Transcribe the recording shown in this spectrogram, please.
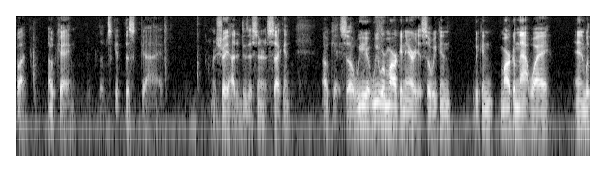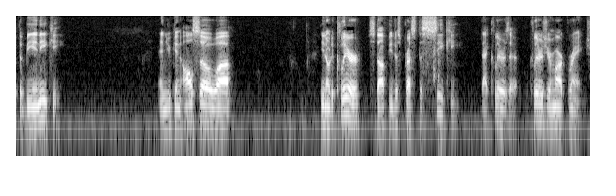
But okay, let's get this guy. I'm going to show you how to do this in a second. Okay, so we we were marking areas, so we can we can mark them that way, and with the B and E key. And you can also, uh, you know, to clear stuff, you just press the C key. That clears it, clears your marked range.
